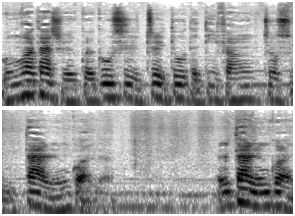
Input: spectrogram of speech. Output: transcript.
文化大学鬼故事最多的地方就属大人馆了，而大人馆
